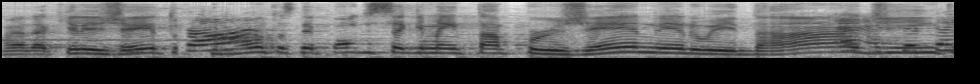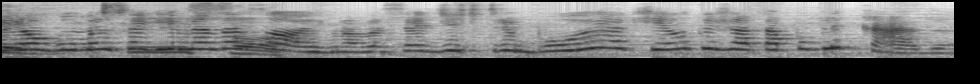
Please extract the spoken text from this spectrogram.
Vai daquele jeito, Só- pronto, você pode segmentar por gênero, É, idade. você tem algumas segmentações, mas você distribui aquilo que já está publicado.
